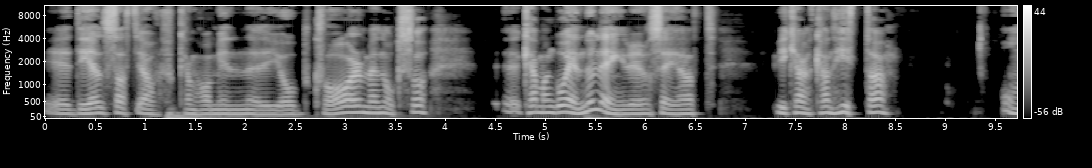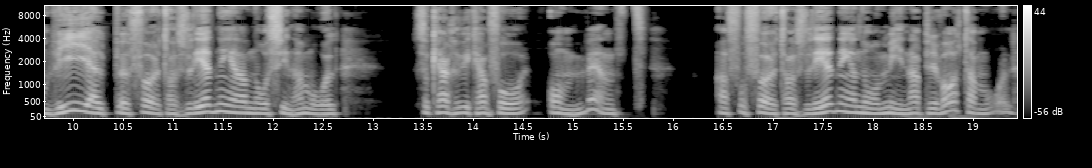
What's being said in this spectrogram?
Eh, dels att jag kan ha min eh, jobb kvar men också eh, kan man gå ännu längre och säga att vi kan, kan hitta, om vi hjälper företagsledningen att nå sina mål så kanske vi kan få omvänt att få företagsledningen att nå mina privata mål.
